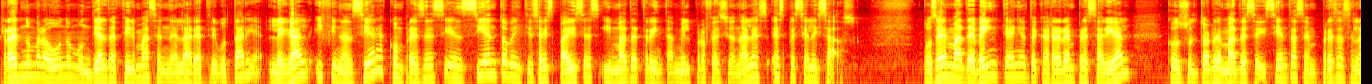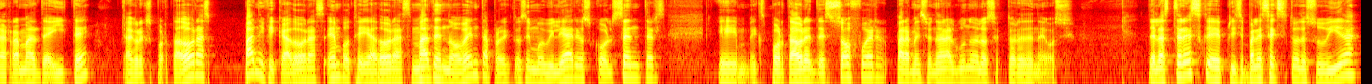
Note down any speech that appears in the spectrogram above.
red número uno mundial de firmas en el área tributaria, legal y financiera, con presencia en 126 países y más de 30.000 profesionales especializados. Posee más de 20 años de carrera empresarial, consultor de más de 600 empresas en las ramas de IT, agroexportadoras, panificadoras, embotelladoras, más de 90 proyectos inmobiliarios, call centers, eh, exportadores de software, para mencionar algunos de los sectores de negocio. De las tres eh, principales éxitos de su vida,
